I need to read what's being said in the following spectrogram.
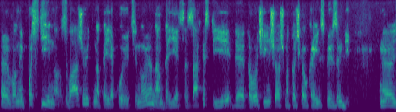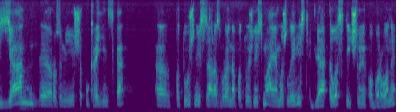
вони постійно зважують на те, якою ціною нам дається захист е, того чи іншого шматочка української землі. Я розумію, що українська потужність зараз збройна потужність має можливість для еластичної оборони,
